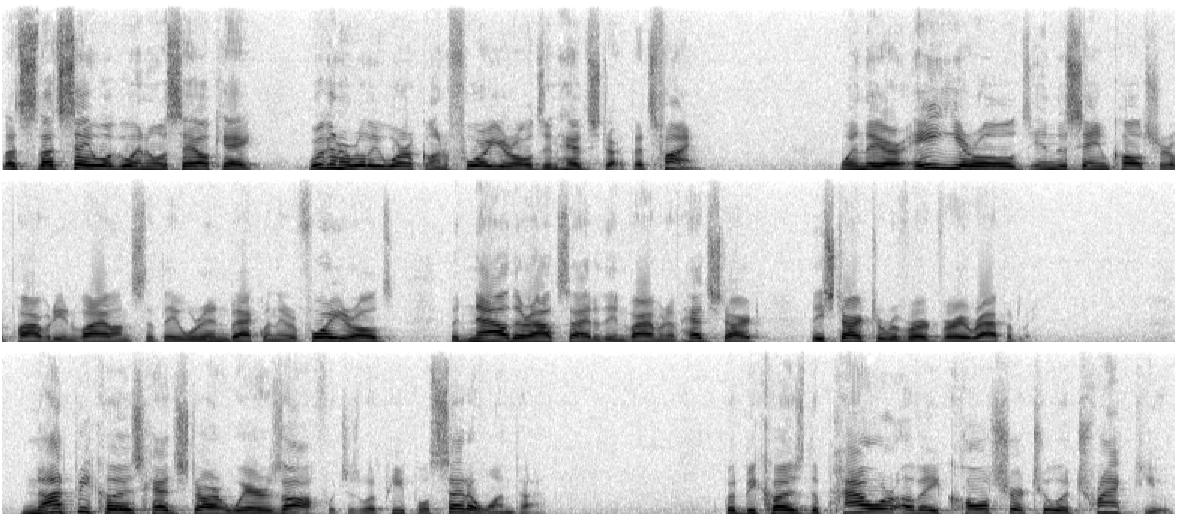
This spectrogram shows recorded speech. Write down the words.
let's, let's say we'll go in and we'll say, okay, we're going to really work on four-year-olds in Head Start. That's fine. When they are eight-year-olds in the same culture of poverty and violence that they were in back when they were four-year-olds, but now they're outside of the environment of Head Start, they start to revert very rapidly. Not because Head Start wears off, which is what people said at one time, but because the power of a culture to attract you,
